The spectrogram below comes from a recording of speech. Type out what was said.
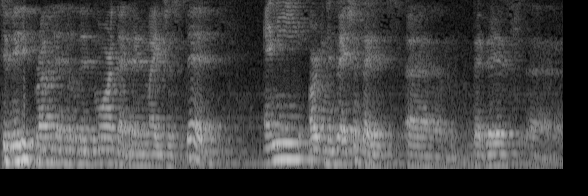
to maybe broaden it a little bit more than, than Mike just did, any organization that is um, that is uh,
